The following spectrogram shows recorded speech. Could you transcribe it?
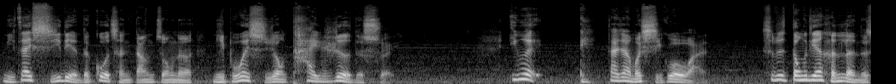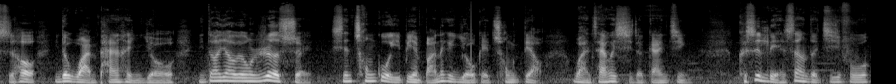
你在洗脸的过程当中呢，你不会使用太热的水，因为诶，大家有没有洗过碗？是不是冬天很冷的时候，你的碗盘很油，你都要用热水先冲过一遍，把那个油给冲掉，碗才会洗得干净。可是脸上的肌肤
